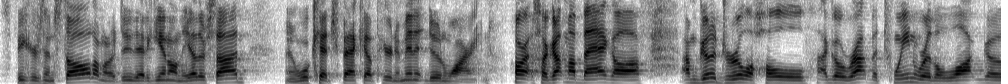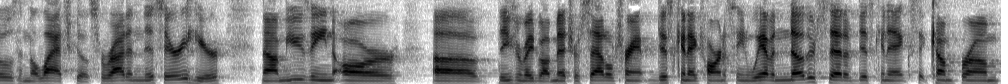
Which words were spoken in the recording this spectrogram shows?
Speaker's installed. I'm gonna do that again on the other side and we'll catch back up here in a minute doing wiring. All right, so I got my bag off. I'm gonna drill a hole. I go right between where the lock goes and the latch goes. So right in this area here. Now I'm using our, uh, these are made by Metra Saddle Tramp disconnect harnessing. We have another set of disconnects that come from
